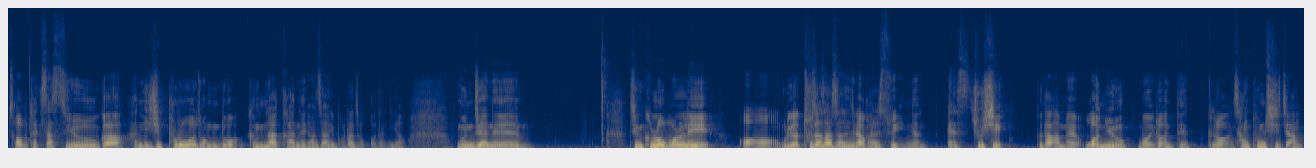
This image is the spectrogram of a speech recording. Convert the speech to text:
서부 텍사스유가 한 20% 정도 급락하는 현상이 벌어졌거든요. 문제는 지금 글로벌리 어, 우리가 투자 자산이라고 할 수 있는 S 주식, 그 다음에 원유, 뭐 이런 대, 그런 상품 시장,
